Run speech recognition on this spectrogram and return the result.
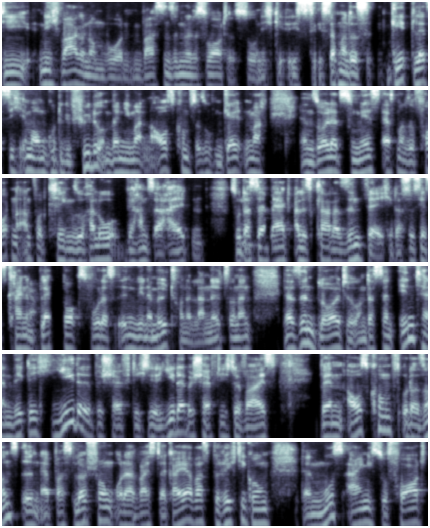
die nicht wahrgenommen wurden, im wahrsten Sinne des Wortes. So, und ich, ich, ich sag mal, das geht letztlich immer um gute Gefühle. Und wenn jemand eine Auskunftsersuchen geltend macht, dann soll er zunächst erstmal sofort eine Antwort kriegen, so, hallo, wir haben es erhalten. So, dass mhm. er merkt, alles klar, da sind welche. Das ist jetzt keine Blackbox, wo das irgendwie in der Mülltonne landet, sondern da sind Leute. Und dass dann intern wirklich jede Beschäftigte, jeder Beschäftigte weiß, wenn Auskunft oder sonst irgendetwas, Löschung oder weiß der Geier was, Berichtigung, dann muss eigentlich sofort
